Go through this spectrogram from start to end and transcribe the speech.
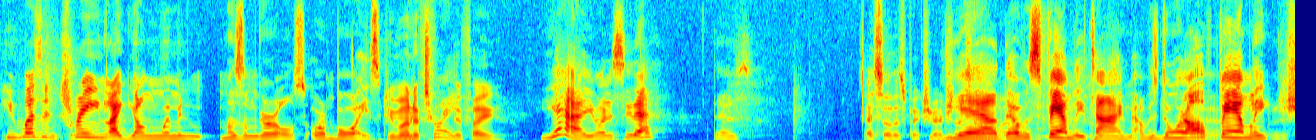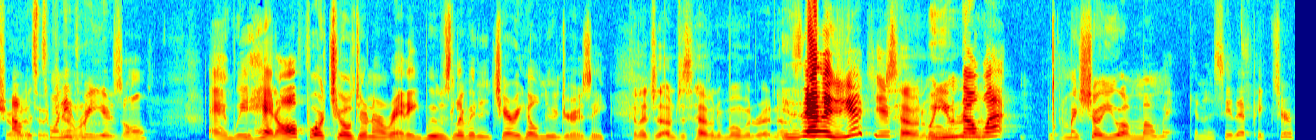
he wasn't trained like young women, Muslim girls or boys. Do you mind if trained. if I Yeah, you want to see that? There's I saw this picture actually? I saw it yeah, that was family time. I was doing all family. Just showing I was to the 23 camera. years old, and we had all four children already. We was living in Cherry Hill, New Jersey. Can I just? I'm just having a moment right now. Is that you Just having a Well, you moment right know now. what? I'm gonna show you a moment. Can I see that picture?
